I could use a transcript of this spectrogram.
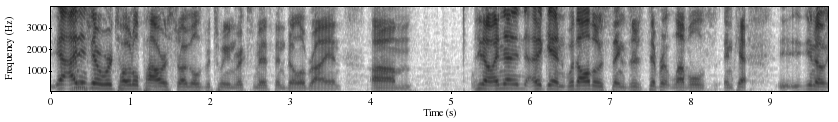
Yeah, I, think there were total power struggles between Rick Smith and Bill O'Brien. Um, you know, and then again, with all those things, there's different levels and ca- you know.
